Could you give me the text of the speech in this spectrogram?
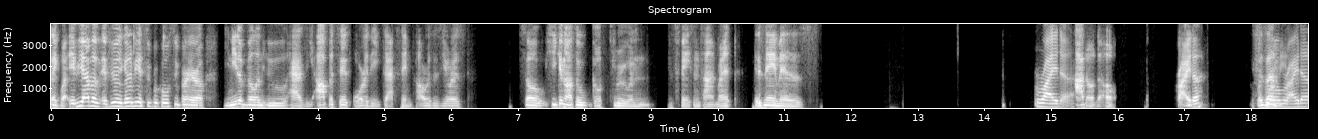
think about it, if you have a if you're gonna be a super cool superhero, you need a villain who has the opposite or the exact same powers as yours. So he can also go through in space and time, right? His name is Rida. I don't know. What does that mean? Rida.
